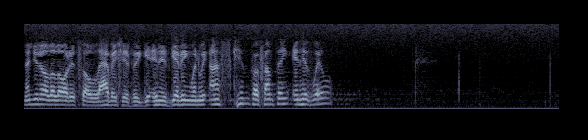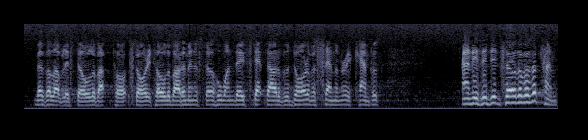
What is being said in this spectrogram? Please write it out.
And you know the Lord is so lavish in His giving when we ask Him for something in His will. There's a lovely story, told about a minister who one day stepped out of the door of a seminary campus, and as he did so, there was a tramp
